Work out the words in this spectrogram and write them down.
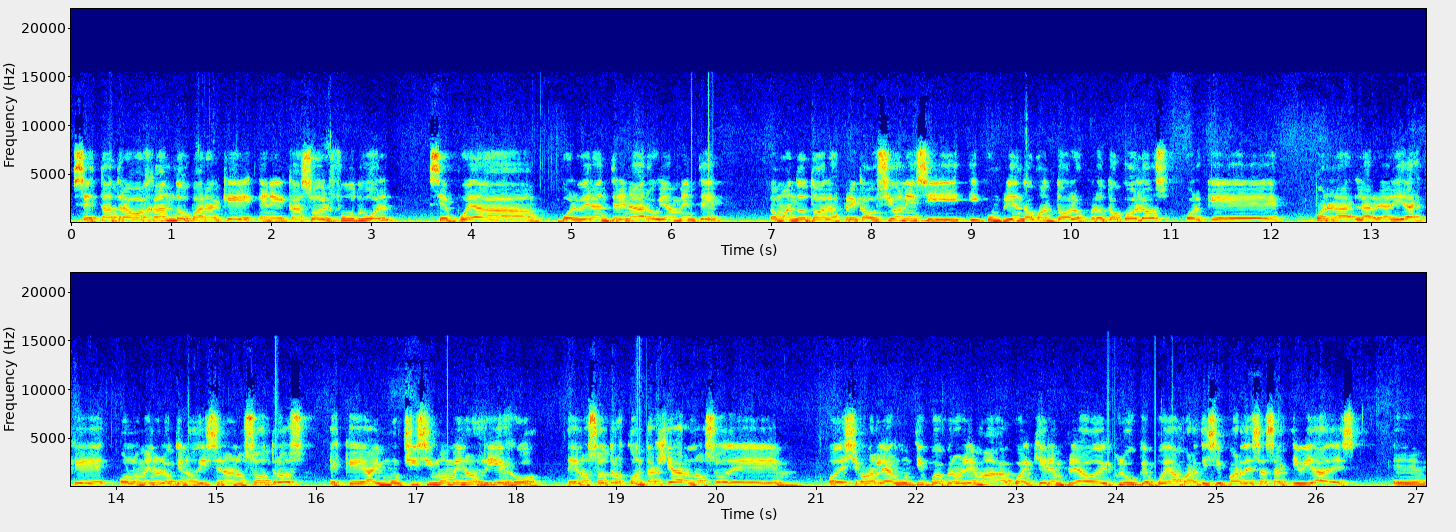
se está trabajando para que en el caso del fútbol se pueda volver a entrenar, obviamente tomando todas las precauciones y, y cumpliendo con todos los protocolos, porque bueno, la, la realidad es que por lo menos lo que nos dicen a nosotros es que hay muchísimo menos riesgo de nosotros contagiarnos o de, o de llevarle algún tipo de problema a cualquier empleado del club que pueda participar de esas actividades eh,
